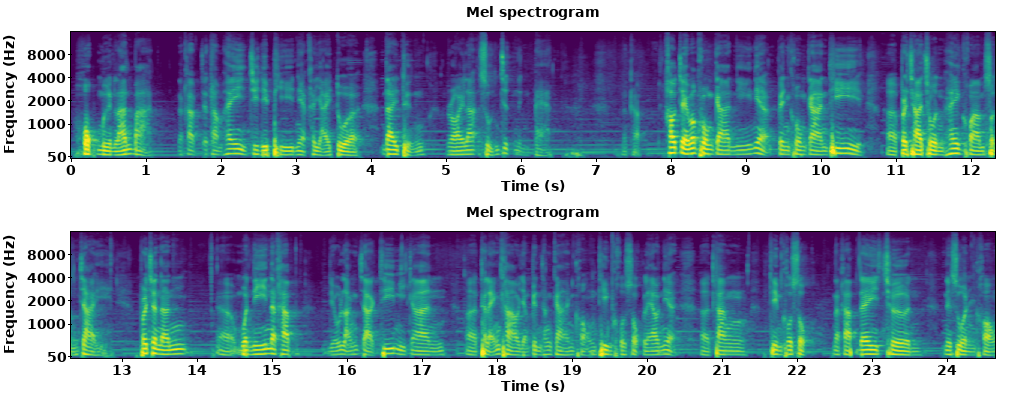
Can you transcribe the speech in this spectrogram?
60,000 ล้านบาทนะครับจะทำให้ GDP เนี่ยขยายตัวได้ถึงร้อยละ 0.18 นะครับเข้าใจว่าโครงการนี้เนี่ยเป็นโครงการที่ประชาชนให้ความสนใจ เพราะฉะนั้น วันนี้นะครับ เดี๋ยวหลังจากที่มีการแถลงข่าวอย่างเป็นทางการของทีมโฆษกแล้วเนี่ยทางทีมโฆษกนะครับได้เชิญในส่วนของ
